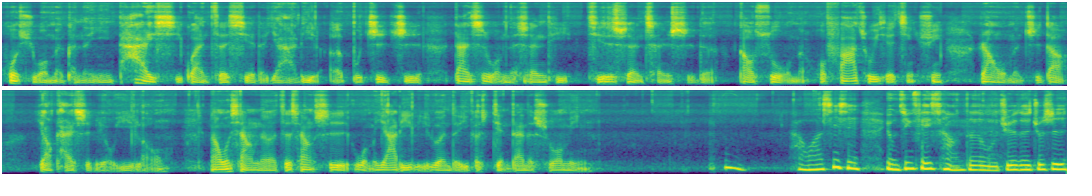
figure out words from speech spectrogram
或许我们可能已经太习惯这些的压力了，而不自知。但是我们的身体其实是很诚实的，告诉我们或发出一些警讯，让我们知道要开始留意喽。那我想呢，这像是我们压力理论的一个简单的说明。好啊，谢谢永金，非常的，我觉得就是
